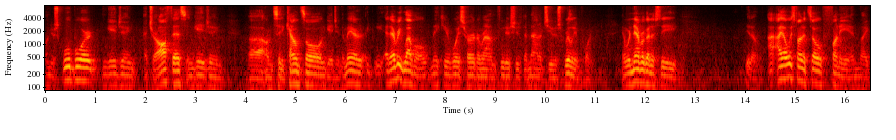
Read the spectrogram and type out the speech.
on your school board, engaging at your office, engaging uh, on city council, engaging the mayor, at every level, making your voice heard around food issues that matter to you is really important. And we're never going to see, you know, I, I, always found it so funny and like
